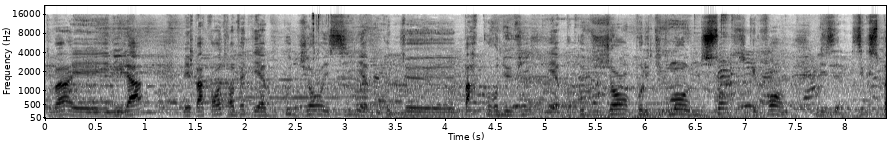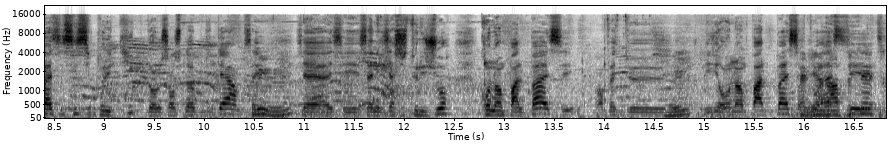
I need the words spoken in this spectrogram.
tu vois, et il est là. Mais par contre, en fait, il y a beaucoup de gens ici, il y a beaucoup de parcours de vie, il y a beaucoup de gens politiquement, ils sont, ce qu'ils font. Ce qui se passe ici, c'est politique dans le sens noble du terme. C'est Oui, oui. un exercice tous les jours qu'on n'en parle pas assez. En fait, euh, Oui. on n'en parle pas Ça assez. viendra peut-être.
